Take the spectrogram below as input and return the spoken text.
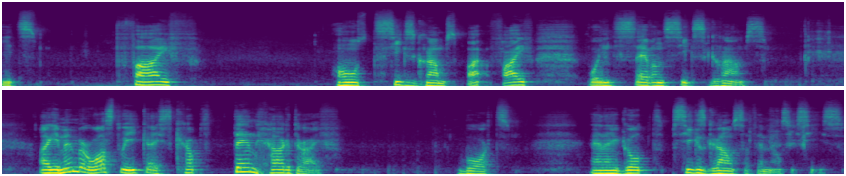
it's 5 almost 6 grams 5.76 grams. I remember last week I scrapped 10 hard drive boards and I got 6 grams of MLCCs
